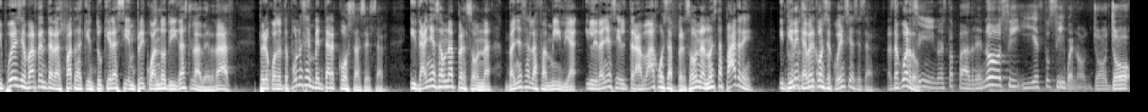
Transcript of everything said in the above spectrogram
y puedes llevarte entre las patas a quien tú quieras siempre y cuando digas la verdad. Pero cuando te pones a inventar cosas, César, y dañas a una persona, dañas a la familia y le dañas el trabajo a esa persona, no está padre. Y tiene no que haber padre. consecuencias, César. ¿Estás de acuerdo? Sí, no está padre. No, sí, y esto sí, bueno, yo, yo,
